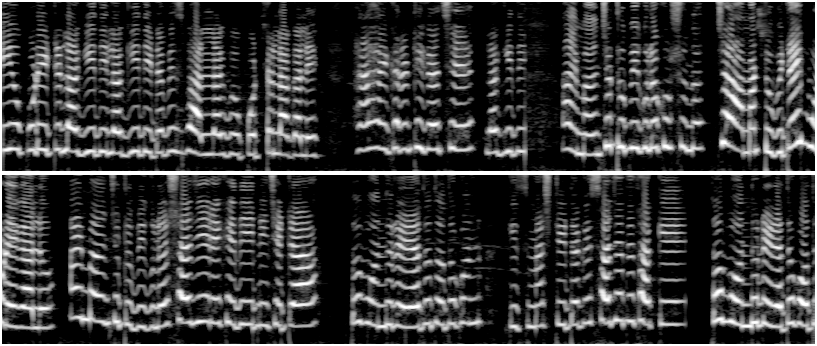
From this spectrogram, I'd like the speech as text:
এই উপরে এটা লাগিয়ে দিই লাগিয়ে দিই, এটা বেশ ভালো লাগবে উপরটা লাগালে। হ্যাঁ হ্যাঁ এখানে ঠিক আছে, লাগিয়ে দিই। আই মাঞ্চ টুপিগুলো খুব সুন্দর। চা, আমার টুপিটাই পড়ে গেল। আই মাঞ্চ টুপিগুলো সাজিয়ে রেখে দিই নিচেটা। তো বন্ধুরা, এরা তো ততক্ষণ ক্রিসমাস ট্রিটাকে সাজাতে থাকে। তো বন্ধুরা, এরা তো কত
